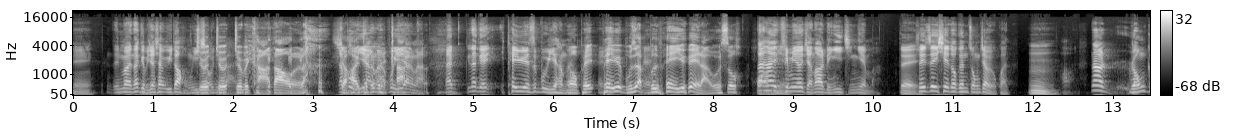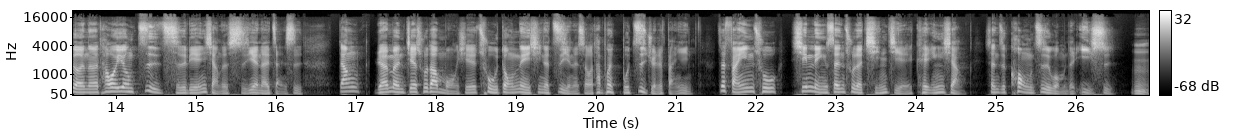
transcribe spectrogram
哎。你们那个比较像遇到红衣就就就被卡到了啦。小孩不一样了，不一样了。那那个配乐是不一样的。哦，配配乐不是不是配乐啦，我说。但他前面有讲到灵异经验嘛？对，所以这一切都跟宗教有关。嗯，好。那荣格呢？他会用字词联想的实验来展示，当人们接触到某些触动内心的字眼的时候，他们会不自觉的反应，这反映出心灵深处的情节可以影响甚至控制我们的意识。嗯，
